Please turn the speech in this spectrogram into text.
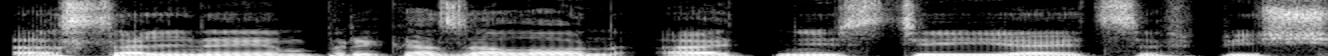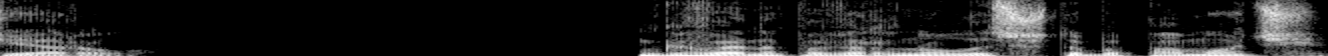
Остальным приказал он отнести яйца в пещеру. Гвена повернулась, чтобы помочь,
